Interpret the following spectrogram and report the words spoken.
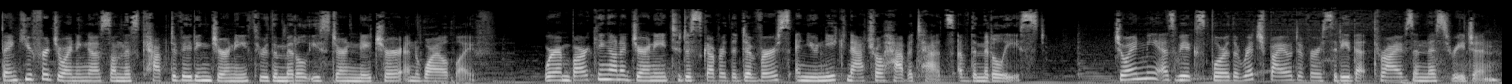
Thank you for joining us on this captivating journey through the Middle Eastern nature and wildlife. We're embarking on a journey to discover the diverse and unique natural habitats of the Middle East. Join me as we explore the rich biodiversity that thrives in this region.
